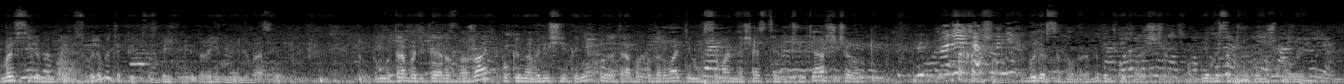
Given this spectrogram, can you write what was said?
Ми всі любимо піцу. Ви любите піцу? Скажіть мені, дорогі мої любесенькі. Тому треба дітей розважати, поки новорічні канікули, треба подарувати їм максимальне щастя і відчуття, що все хорошо, буде все добре, буде тільки краще. І ви себе так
